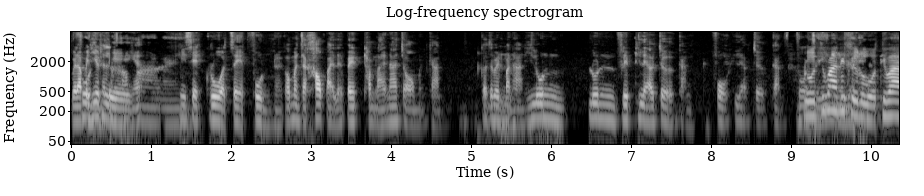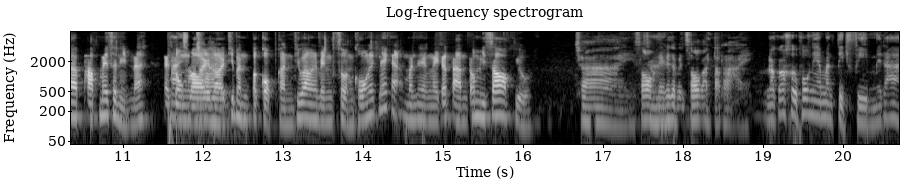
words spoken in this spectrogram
เวลาไปเที่ยวทะเลอย่างเงี้ยฝุ่นข้าไปมีเศษกรวดเศษฝุ่นนะก็มันจะเข้าไปเลยไปทำลายหน้าจอเหมือนกัน ก็จะเป็นปัญหาที่รุ่นรุ่นฟลิปที่แล้วเจอกันโฟที่แล้วเจอกันฝุ่รูที่ว่านี่คือรูที่ว่าพับไม่สนิทนะไอ้ตรงใช่รอยใช่รอยที่มันประกบกันที่ว่ามันเป็นส่วนโค้งเล็กๆอะมันยังไงก็ตามต้องมีซอกอยู่ ใช่ซอกเนี้ยก็จะเป็นซอกอันตราย แล้วก็คือพวกเนี้ยมันติดฟิล์มไม่ได้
